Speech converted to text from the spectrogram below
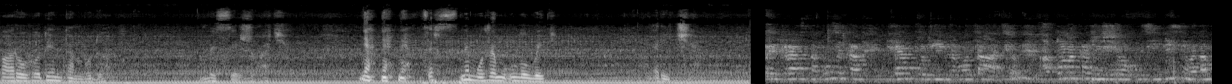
пару годин там буду ні, ні, це ж не можемо уловити річі. прекрасна музика для повільного танцю. А вона каже, що у цій пісні вона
